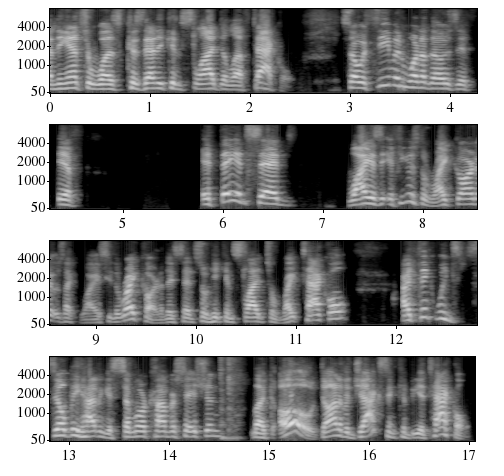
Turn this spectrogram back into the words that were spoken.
And the answer was because then he can slide to left tackle. So it's even one of those if if if they had said why is it if he was the right guard, it was like why is he the right guard? And they said so he can slide to right tackle. I think we'd still be having a similar conversation like, oh, Donovan Jackson can be a tackle.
